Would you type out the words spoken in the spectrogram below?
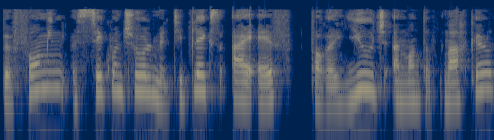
Performing a sequential multiplex IF for a huge amount of markers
